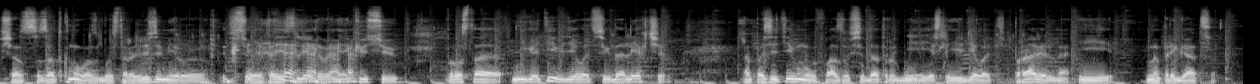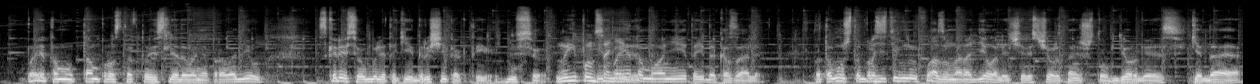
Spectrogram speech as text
сейчас заткну вас быстро, резюмирую все это исследование QSU. Просто негатив делать всегда легче, а позитивную фазу всегда труднее, если ее делать правильно и напрягаться. Поэтому там просто кто исследование проводил, скорее всего, были такие дрыщи, как ты, и все. Ну, японцы, и они- поэтому они это и доказали. Потому что позитивную фазу, наверное, делали через черт знает что, дергаясь, кидая.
